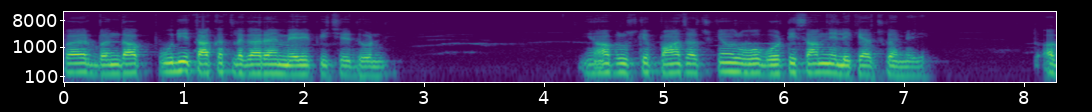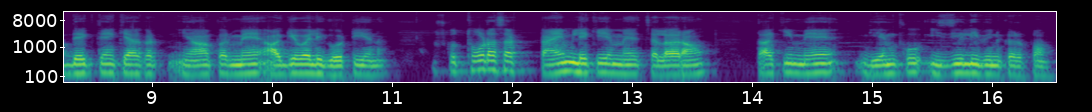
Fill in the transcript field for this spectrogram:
पर बंदा पूरी ताकत लगा रहा है मेरे पीछे दौड़ने। यहाँ पर उसके पाँच आ चुके हैं और वो गोटी सामने लेके आ चुका है मेरे। तो अब देखते हैं क्या कर, यहाँ पर मैं आगे वाली गोटी है ना, उसको थोड़ा सा टाइम लेके मैं चला रहा हूँ ताकि मैं गेम को इजीली विन कर पाऊँ।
